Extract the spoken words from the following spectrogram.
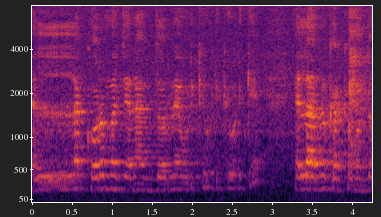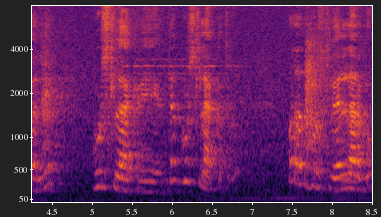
ಎಲ್ಲ ಕೊರಮ ಜನಾಂಗದವ್ರನ್ನೇ ಹುಡುಕಿ ಹುಡುಕಿ ಹುಡುಕಿ ಎಲ್ಲರನ್ನೂ ಕರ್ಕೊಂಡ್ಬಂದು ಅಲ್ಲಿ ಗುಡಿಸ್ಲಾಕ್ರಿ ಅಂತ ಗುಡಿಸ್ಲಾಕಿದ್ರು. ಅದು ಗುಡಿಸ್ಲು, ಎಲ್ಲರಿಗೂ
